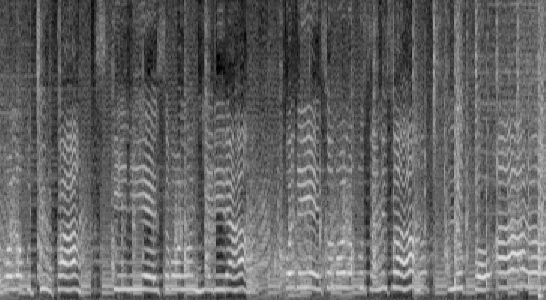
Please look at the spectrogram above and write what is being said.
sabolo kuchuka skinny ye sabolo nyerira wede ye sabolo kusanisa look for arrow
